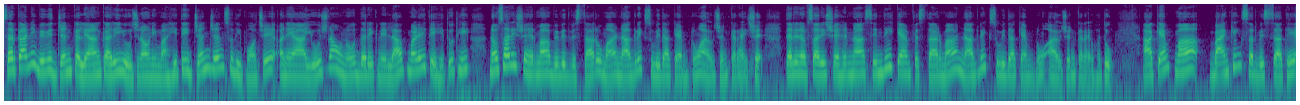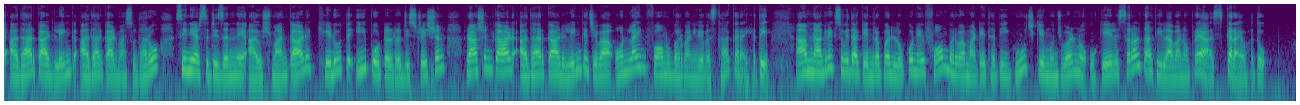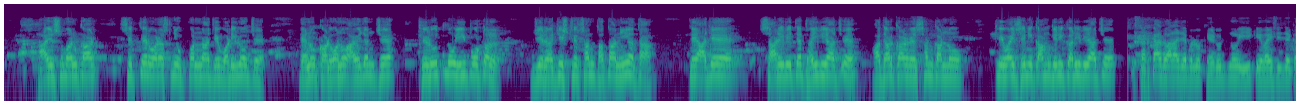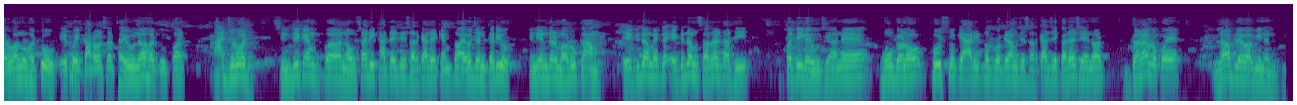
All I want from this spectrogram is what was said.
સરકારની વિવિધ જનકલ્યાણકારી યોજનાઓની માહિતી જન જન સુધી પહોંચે અને આ યોજનાઓનો દરેકને લાભ મળે તે હેતુથી નવસારી શહેરમાં વિવિધ વિસ્તારોમાં નાગરિક સુવિધા કેમ્પનું આયોજન કરાય છે. ત્યારે નવસારી શહેરના સિંધી કેમ્પ વિસ્તારમાં નાગરિક સુવિધા કેમ્પનું આયોજન કરાયું હતું. આ કેમ્પમાં બેન્કિંગ સર્વિસ સાથે આધાર કાર્ડ લિંક, આધાર કાર્ડમાં સુધારો, સિનિયર સિટીઝનને આયુષ્માન કાર્ડ, ખેડૂત e portal registration, ration card, Aadhaar card link જેવા ઓનલાઈન ફોર્મ ભરવાની વ્યવસ્થા કરાઈ હતી. આમ નાગરિક સુવિધા કેન્દ્ર પર લોકોને ફોર્મ ભરવા માટે થતી ગૂંચ કે મૂંઝવણનો ઉકેલ સરળતાથી લાવવાનો પ્રયાસ કરાયો હતો. આયુષ્યમાન કાર્ડ સિત્તેર વર્ષની ઉપરના જે વડીલો છે, એનું કાઢવાનું આયોજન છે. ખેડૂતનું ઈ પોર્ટલ જે રજિસ્ટ્રેશન થતા નહીં હતા, તે આજે સારી રીતે થઈ રહ્યા છે. આધાર કાર્ડ, રેશન કાર્ડનું કેવાયસીની કામગીરી કરી રહ્યા છે. સરકાર દ્વારા જે પેલું ખેડૂતનું ઈ કેવાયસી જે કરવાનું હતું, એ કોઈ કારણસર થયું ન હતું, પણ આજરોજ સિંધી કેમ્પ નવસારી ખાતે જે સરકારે કેમ્પનું આયોજન કર્યું, એની અંદર મારું કામ એકદમ એટલે એકદમ સરળતાથી પતી ગયું છે. અને હું ઘણો ખુશ છું કે આ રીતનો પ્રોગ્રામ જે સરકાર જે કરે છે, એનો ઘણા લોકોએ લાભ લેવા વિનંતી.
